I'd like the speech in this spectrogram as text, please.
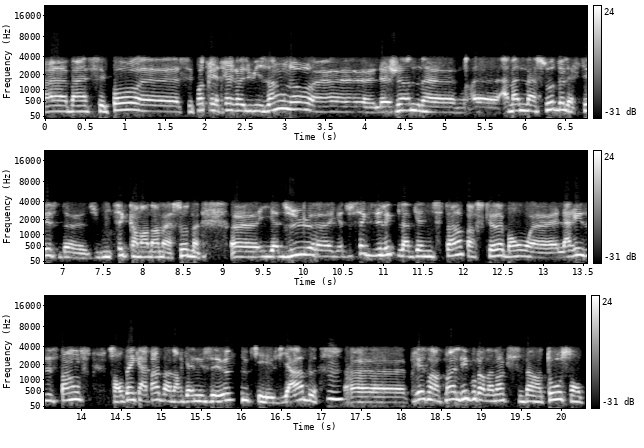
Euh, ben c'est pas euh, c'est pas très très reluisant là. Euh, le jeune Ahmad Massoud, le fils du mythique commandant Massoud, il a dû il a dû s'exiler de l'Afghanistan parce que bon la résistance sont incapables d'en organiser une qui est viable. Mm. présentement, les gouvernements occidentaux sont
